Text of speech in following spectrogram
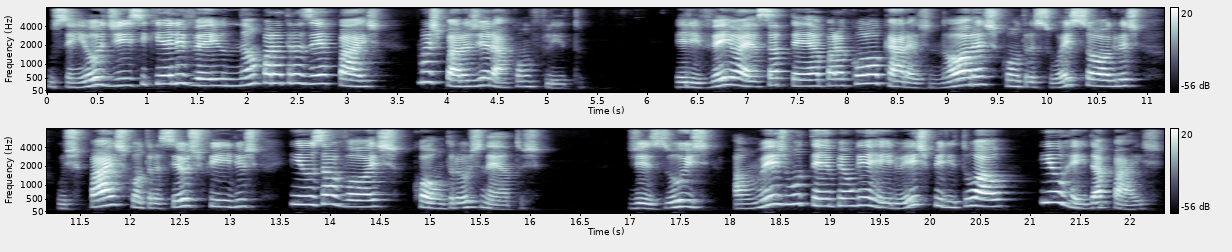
O Senhor disse que ele veio não para trazer paz, mas para gerar conflito. Ele veio a essa terra para colocar as noras contra suas sogras, os pais contra seus filhos e os avós contra os netos. Jesus, ao mesmo tempo, é um guerreiro espiritual e o Rei da Paz.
